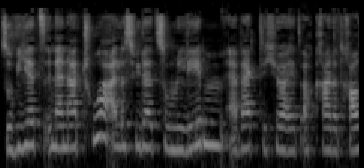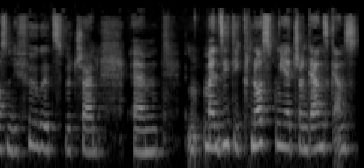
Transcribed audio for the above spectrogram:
So wie jetzt in der Natur alles wieder zum Leben erweckt. Ich höre jetzt auch gerade draußen die Vögel zwitschern. Ähm, man sieht die Knospen jetzt schon ganz, ganz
